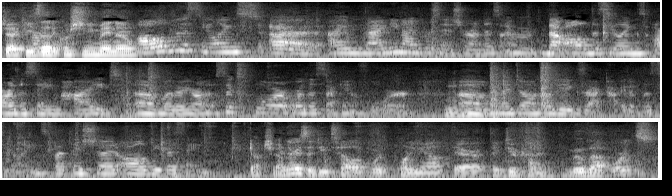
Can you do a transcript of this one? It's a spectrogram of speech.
Jackie, is that a question you may know? All of the ceilings, uh, I'm 99% sure on this. I'm that all of the ceilings are the same height, um, whether you're on the sixth floor or the second floor. Mhm. Um, and I don't know the exact height of the ceilings, but they should all be the same. Gotcha. And there is a detail worth pointing out there. They do kind of move upwards.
